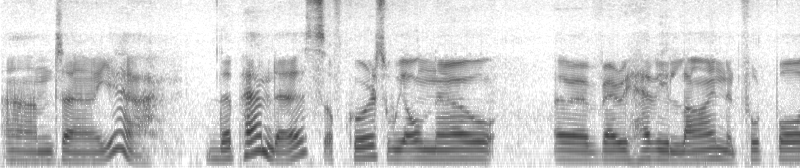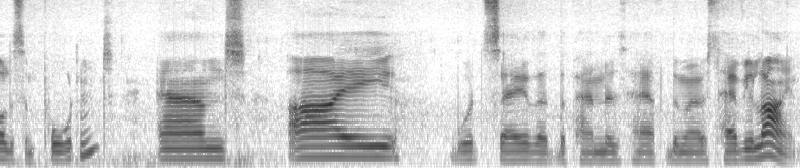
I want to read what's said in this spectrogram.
And uh, yeah, the Pandas, of course, we all know a very heavy line in football is important, and I would say that the pandas have the most heavy line.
